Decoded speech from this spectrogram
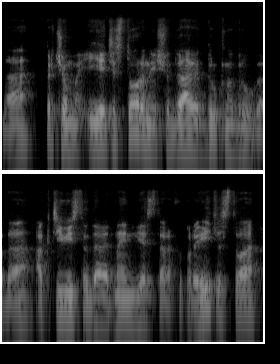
да, причем и эти стороны еще давят друг на друга, да, активисты давят на инвесторов и правительство,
